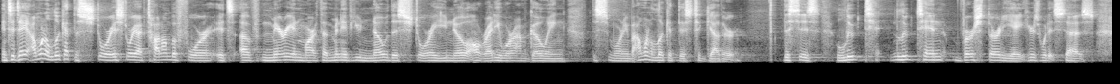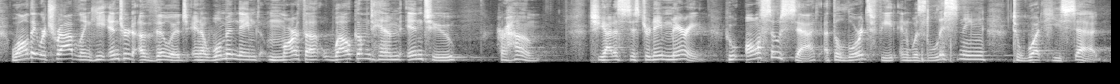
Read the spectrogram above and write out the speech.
And today I want to look at the story, a story I've taught on before. It's of Mary and Martha. Many of you know this story. You know already where I'm going this morning, but I want to look at this together. This is Luke 10, Luke 10, verse 38. Here's what it says While they were traveling, he entered a village, and a woman named Martha welcomed him into her home. She had a sister named Mary, who also sat at the Lord's feet and was listening to what he said.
